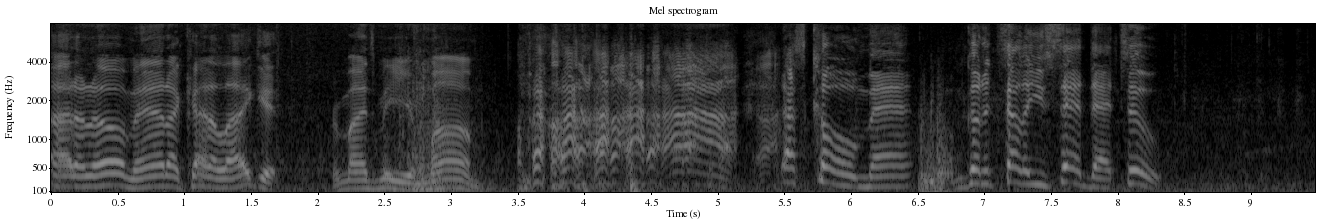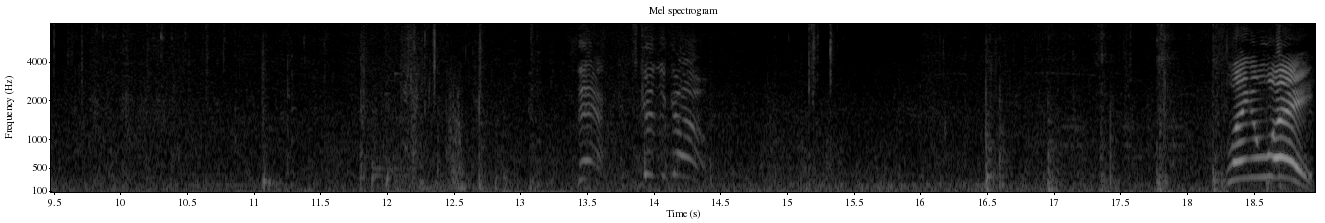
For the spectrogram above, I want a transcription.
I don't know, man. I kind of like it. Reminds me of your mom. That's cold, man. I'm gonna tell her you said that, too. There, it's good to go. Fling away.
